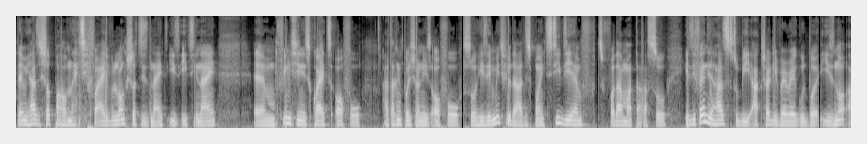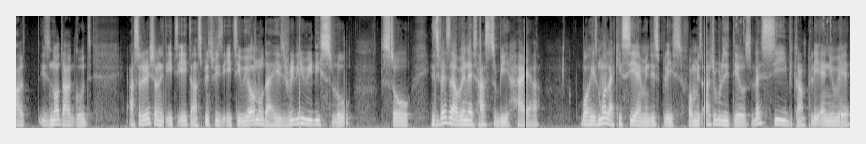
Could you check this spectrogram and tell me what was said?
Then he has a shot power of 95. Long shot is 90 is 89. Um, finishing is quite awful. Attacking position is awful. So he's a midfielder at this point. CDM for that matter. So his defending has to be actually very very good, but he's not uh, he's not that good acceleration is 88 and speed speed is 80 we all know that he's really really slow so his vertical awareness has to be higher but he's more like a cm in this place from his attribute details let's see if he can play anywhere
